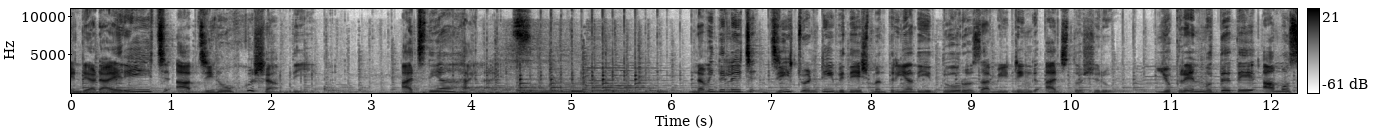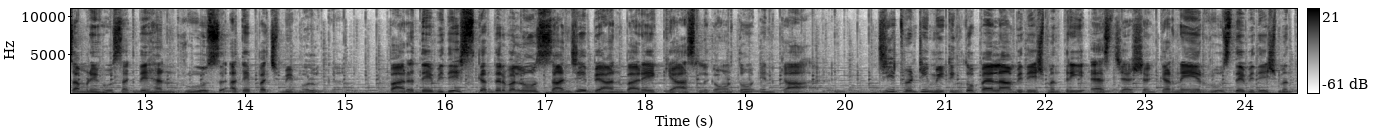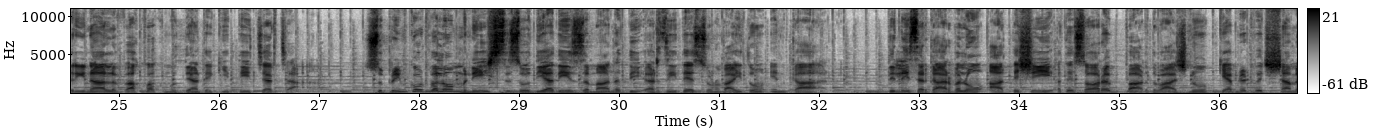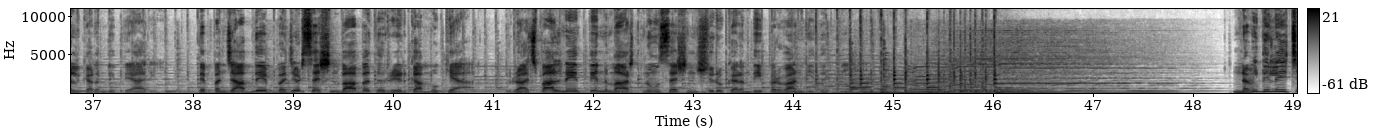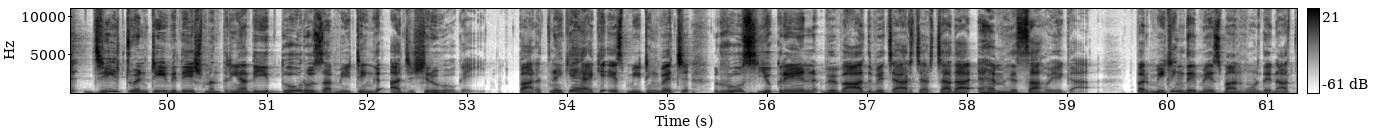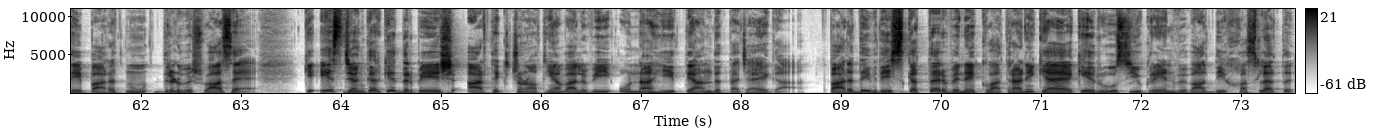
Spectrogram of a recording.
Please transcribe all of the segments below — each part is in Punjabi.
India diary ਚ ਆਪ ਜੀ ਨੂੰ ਖੁਸ਼ ਆਮਦੀਦ। ਅੱਜ ਦੀਆਂ ਹਾਈਲਾਈਟਸ ਨਵੀਂ ਦਿੱਲੀ ਚ G20 ਵਿਦੇਸ਼ ਮੰਤਰੀਆਂ ਦੀ ਦੋ ਰੋਜ਼ਾ ਮੀਟਿੰਗ ਅੱਜ ਤੋਂ ਸ਼ੁਰੂ। ਯੂਕਰੇਨ ਮੁੱਦੇ ਤੇ ਆਮੋ ਸਾਹਮਣੇ ਹੋ ਸਕਦੇ ਹਨ ਰੂਸ ਅਤੇ ਪੱਛਮੀ ਮੁਲਕ। ਭਾਰਤ ਦੇ ਵਿਦੇਸ਼ ਸਕੱਤਰ ਵੱਲੋਂ ਸਾਂਝੇ ਬਿਆਨ ਬਾਰੇ ਕਿਆਸ ਲਗਾਉਣ ਤੋਂ ਇਨਕਾਰ। G20 ਮੀਟਿੰਗ ਤੋਂ ਪਹਿਲਾਂ ਵਿਦੇਸ਼ ਮੰਤਰੀ ਐਸ ਜੈਸ਼ੰਕਰ ਨੇ ਰੂਸ ਦੇ ਵਿਦੇਸ਼ ਮੰਤਰੀ ਨਾਲ ਵੱਖ-ਵੱਖ ਮੁੱਦਿਆਂ ਤੇ ਕੀਤੀ ਚਰਚਾ। ਸੁਪਰੀਮ ਕੋਰਟ ਵੱਲੋਂ ਮਨੀਸ਼ ਸਿਸੋਦੀਆ ਦੀ ਜ਼ਮਾਨਤ ਦੀ ਅਰਜ਼ੀ ਤੇ ਸੁਣਵਾਈ ਤੋਂ ਇਨਕਾਰ। ਦਿੱਲੀ ਸਰਕਾਰ ਵੱਲੋਂ ਆਤਿਸ਼ੀ ਅਤੇ ਸੌਰਭ ਭਾਰਦਵਾਜ ਨੂੰ ਕੈਬਨਿਟ ਵਿੱਚ ਸ਼ਾਮਿਲ ਕਰਨ ਦੀ ਤਿਆਰੀ ਤੇ ਪੰਜਾਬ ਦੇ ਬਜਟ ਸੈਸ਼ਨ ਬਾਬਤ ਰੇੜਕਾ ਮੁੱਕਿਆ। ਰਾਜਪਾਲ ਨੇ 3 ਮਾਰਚ ਨੂੰ ਸੈਸ਼ਨ ਸ਼ੁਰੂ ਕਰਨ ਦੀ ਪ੍ਰਵਾਨਗੀ ਦਿੱਤੀ। ਨਵੀਂ ਦਿੱਲੀ 'ਚ G20 ਵਿਦੇਸ਼ ਮੰਤਰੀਆਂ ਦੀ ਦੋ ਰੋਜ਼ਾ ਮੀਟਿੰਗ ਅੱਜ ਸ਼ੁਰੂ ਹੋ ਗਈ। ਭਾਰਤ ਨੇ ਕਿਹਾ ਹੈ ਕਿ ਇਸ ਮੀਟਿੰਗ ਵਿੱਚ ਰੂਸ ਯੂਕਰੇਨ ਵਿਵਾਦ ਵਿਚਾਰ ਚਰਚਾ ਦਾ ਅਹਿਮ ਹਿੱਸਾ ਹੋਏਗਾ। ਪਰ ਮੀਟਿੰਗ ਦੇ ਮੇਜ਼ਬਾਨ ਹੋਣ ਦੇ ਨਾਤੇ ਭਾਰਤ ਨੂੰ ਦ੍ਰਿੜ ਵਿਸ਼ਵਾਸ ਹੈ ਕਿ ਇਸ ਜੰਗ ਕਰਕੇ ਦਰਪੇਸ਼ ਆਰਥਿਕ ਚੁਣੌਤੀਆਂ ਵੱਲ ਵੀ ਉਨਾ ਹੀ ਧਿਆਨ ਦਿੱਤਾ ਜਾਏਗਾ। ਭਾਰਤ ਦੇ ਵਿਦੇਸ਼ ਸਕੱਤਰ ਵਿਨੇ ਕੁਆਤਰਾ ਨੇ ਕਿਹਾ ਹੈ ਕਿ ਰੂਸ ਯੂਕਰੇਨ ਵਿਵਾਦ ਦੀ ਖਸਲਤ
